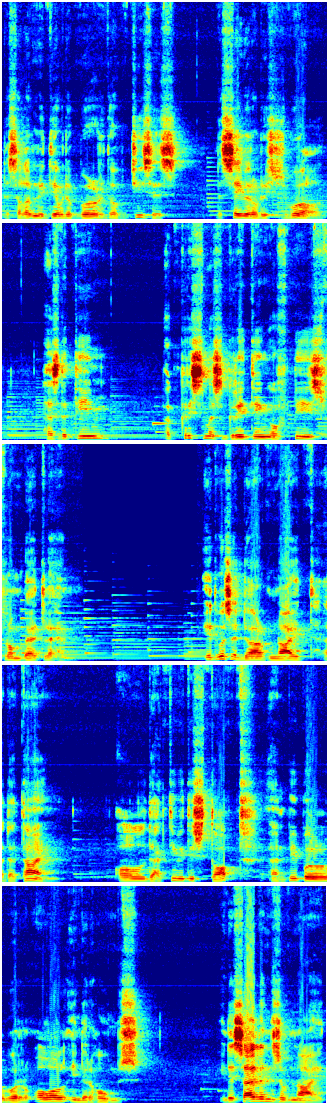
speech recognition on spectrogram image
the solemnity of the birth of Jesus, the Savior of this world, has the theme A Christmas Greeting of Peace from Bethlehem. It was a dark night at that time. All the activities stopped and people were all in their homes. In the silence of night,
